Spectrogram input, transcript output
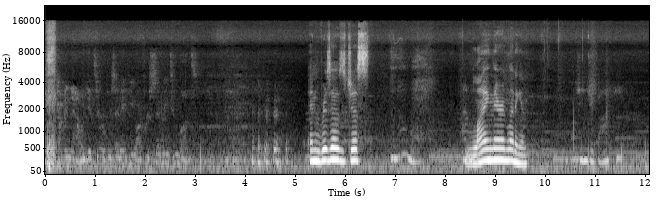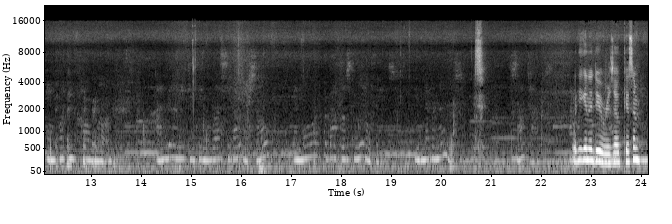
And Rizzo's just lying there and letting him. Ginger Bobby, and what you call love. I'm gonna make you think less about yourself and more about those little things you've never noticed. Sometimes What are you gonna do, Rizzo? Kiss him?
